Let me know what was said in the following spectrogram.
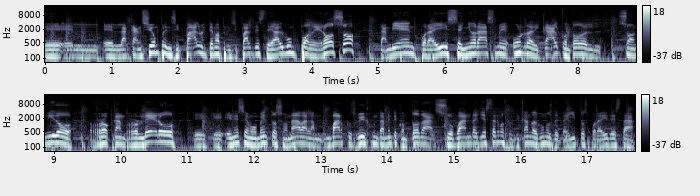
eh, la canción principal, o el tema principal de este álbum, Poderoso. También por ahí, Señor, hazme un radical con todo el sonido rock and rollero eh, que en ese momento sonaba la Weir juntamente con toda su banda. Ya estaremos platicando algunos detallitos por ahí de esta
